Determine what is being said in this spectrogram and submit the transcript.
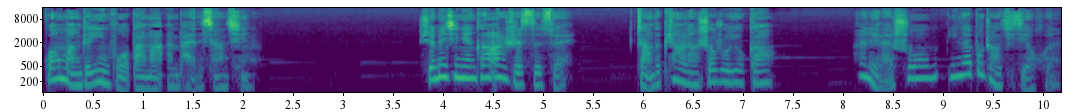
光忙着应付我爸妈安排的相亲。”学妹今年刚二十四岁，长得漂亮，收入又高，按理来说应该不着急结婚。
